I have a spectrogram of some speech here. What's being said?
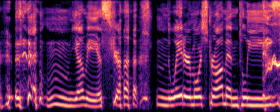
Mmm, yummy. A straw. Mm, waiter, more straw men, please.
